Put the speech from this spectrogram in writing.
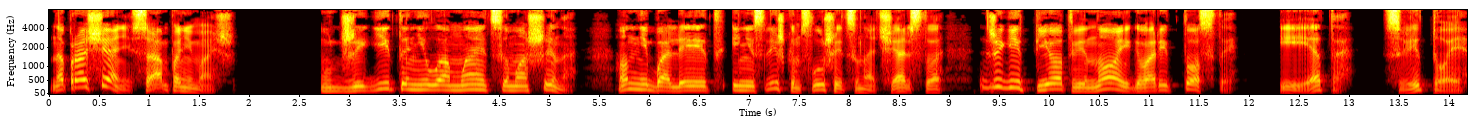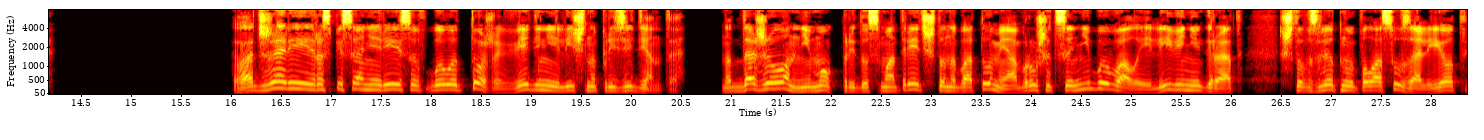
На прощание, сам понимаешь». У Джигита не ломается машина. Он не болеет и не слишком слушается начальства. Джигит пьет вино и говорит тосты. И это святое. В Аджарии расписание рейсов было тоже в ведении лично президента. Но даже он не мог предусмотреть, что на Батуми обрушится небывалый ливень и град, что взлетную полосу зальет,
